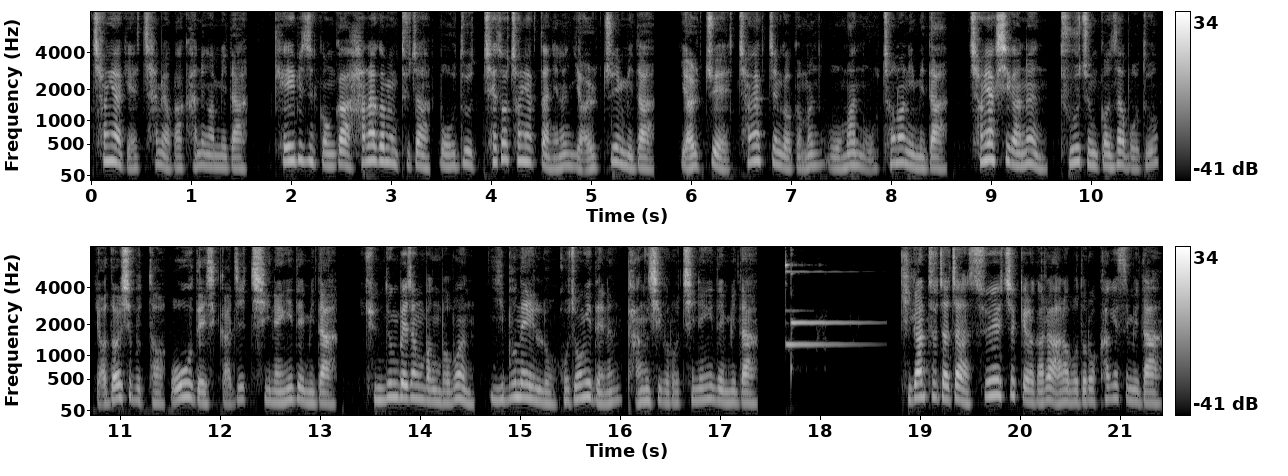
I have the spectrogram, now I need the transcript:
청약에 참여가 가능합니다. KB증권과 하나금융투자 모두 최소 청약 단위는 10주입니다. 10주의 청약 증거금은 5만 5천 원입니다. 청약 시간은 두 증권사 모두 8시부터 오후 4시까지 진행이 됩니다. 균등 배정 방법은 2분의 1로 고정이 되는 방식으로 진행이 됩니다. 기관 투자자 수요 예측 결과를 알아보도록 하겠습니다.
